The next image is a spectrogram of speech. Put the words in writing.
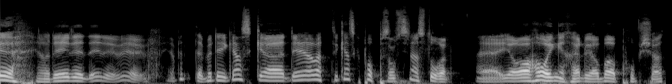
är, ja det är, det, det, det, jag vet inte, men det är ganska, det har varit ganska poppis de senaste åren. Eh, Jag har ingen själv, jag har bara provkört.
